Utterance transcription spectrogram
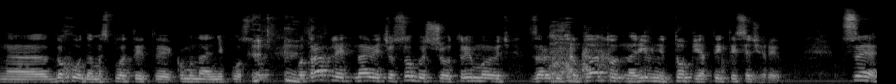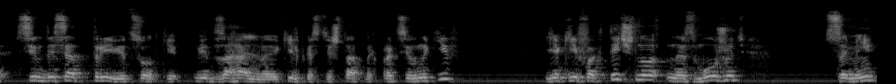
е, доходами, сплатити комунальні послуги, потраплять навіть особи, що отримують заробітну плату на рівні до 5 тисяч гривень. Це 73% від загальної кількості штатних працівників, які фактично не зможуть самі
